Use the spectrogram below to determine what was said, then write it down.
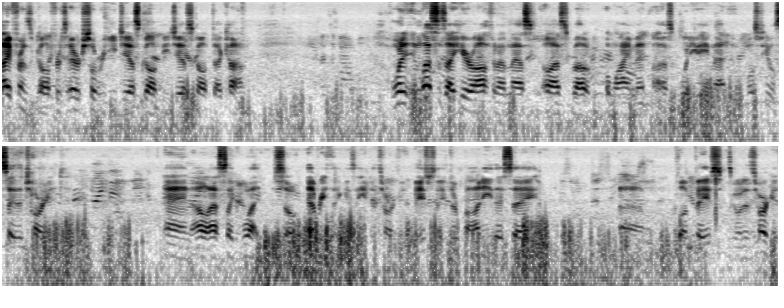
Hi, friends of golfers. Eric Silver, EJS Golf, EJSGolf.com. In lessons I hear often, I'm asked, I'll ask about alignment. I'll ask, what do you aim at? Most people say the target. And I'll ask, like, what? So everything is aimed at target. Basically, their body, they say, um, club face, is going to the target.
